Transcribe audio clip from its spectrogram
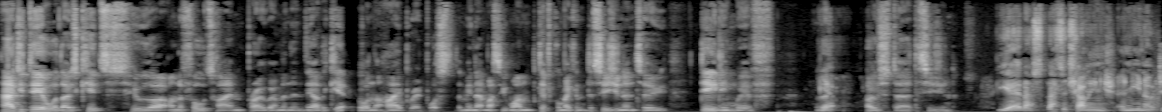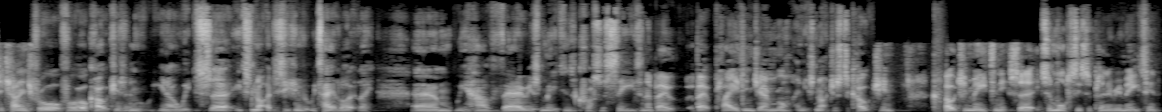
how do you deal with those kids who are on the full time program and then the other kids Yeah. who are on the hybrid? What's I mean, that must be one difficult making a decision and two dealing with the Yeah. post uh, decision. Yeah, that's that's a challenge, and you know it's a challenge for all, for all coaches, and you know it's uh, it's not a decision that we take lightly. Um, we have various meetings across the season about about players in general, and it's not just a coaching coaching meeting. It's a it's a multidisciplinary meeting.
